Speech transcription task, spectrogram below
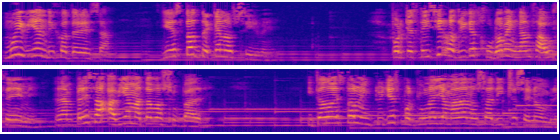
Muy bien, dijo Teresa. ¿Y esto de qué nos sirve? Porque Stacy Rodríguez juró venganza a UCM. La empresa había matado a su padre. Y todo esto lo intuyes porque una llamada nos ha dicho ese nombre.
